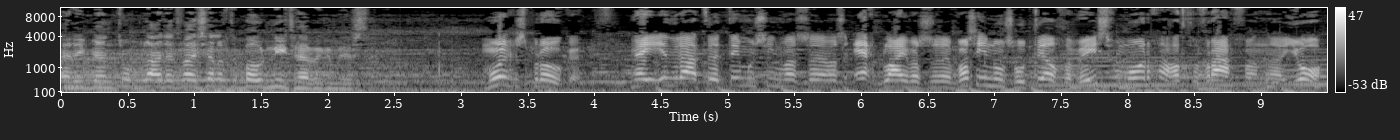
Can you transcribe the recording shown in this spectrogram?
En ik ben toch blij dat wij zelf de boot niet hebben gemist. Mooi gesproken. Nee, inderdaad, uh, Timotien was, eh, was echt blij. Was, eh, was in ons hotel geweest vanmorgen. Had gevraagd van, eh, joh,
